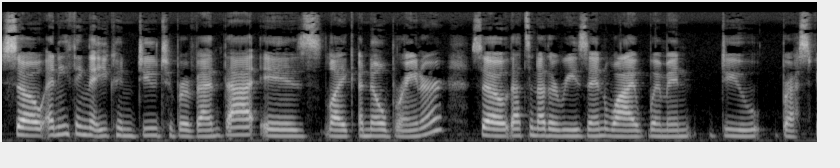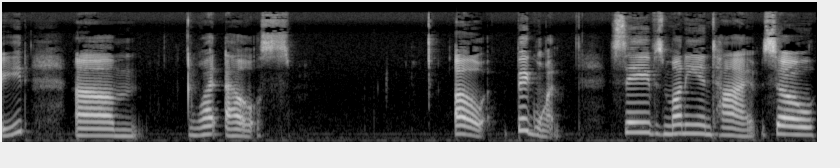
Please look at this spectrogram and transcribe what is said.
So, anything that you can do to prevent that is like a no brainer. So, that's another reason why women do breastfeed. Um, what else? Oh, big one saves money and time. So,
